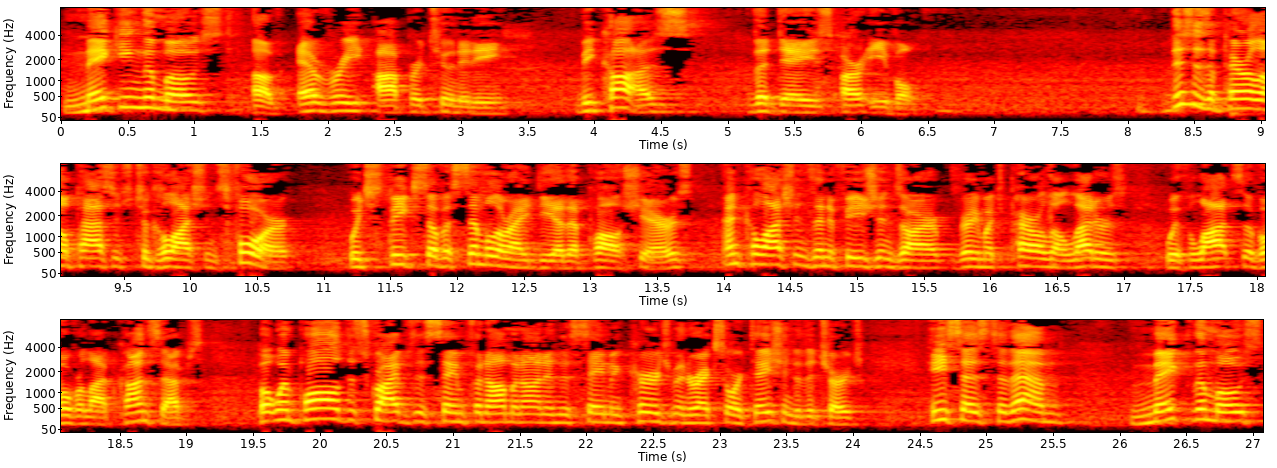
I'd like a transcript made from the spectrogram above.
making the most of every opportunity because the days are evil. This is a parallel passage to Colossians 4, which speaks of a similar idea that Paul shares. And Colossians and Ephesians are very much parallel letters with lots of overlap concepts. But when Paul describes this same phenomenon and this same encouragement or exhortation to the church, he says to them, Make the most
